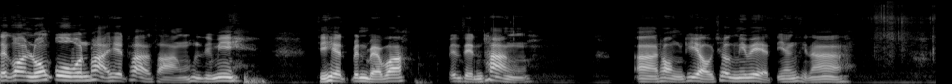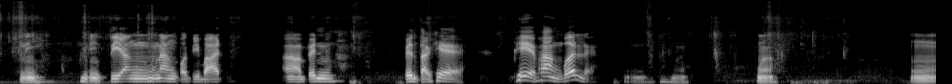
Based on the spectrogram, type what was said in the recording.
แต่ก่อนหลวงปู่บนผ้าเฮ็ดผ้าสางมันสิมีสิเฮ็ดเป็นแบบว่า เป็นเส้นทาง อ่าท่องเที่ยวเชิงนิเวศยังสินะนี่นี่เตียงนั่งปฏิบัติ อ่าเป็นเป็นตาแค่เพ่พังเบิดเลยอืม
